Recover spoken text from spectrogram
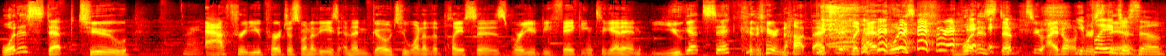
What is step two Right. after you purchase one of these and then go to one of the places where you'd be faking to get in? You get sick because you're not vaccinated. Like, I, what is what is step two? I don't you understand. played yourself.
